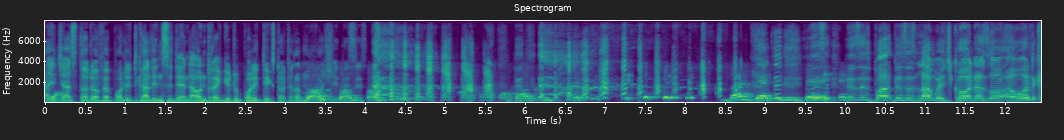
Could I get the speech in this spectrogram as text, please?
I just thought of a political incident. I won't drag you to politics, Dr. Ramagoshi. Don't, don't, is... don't I thought about it. don't get me there. This, this is part, this is language corner, so I won't.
